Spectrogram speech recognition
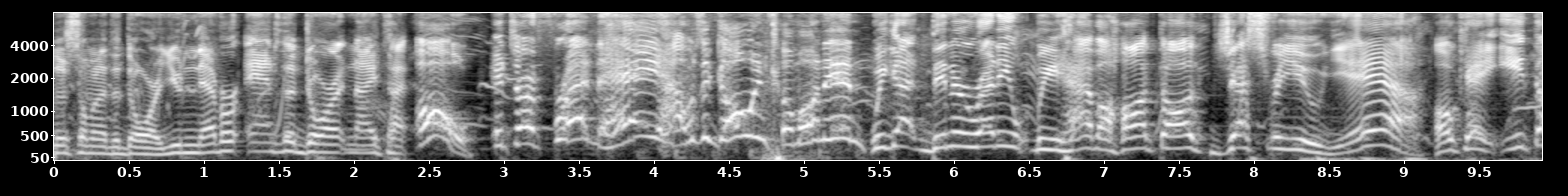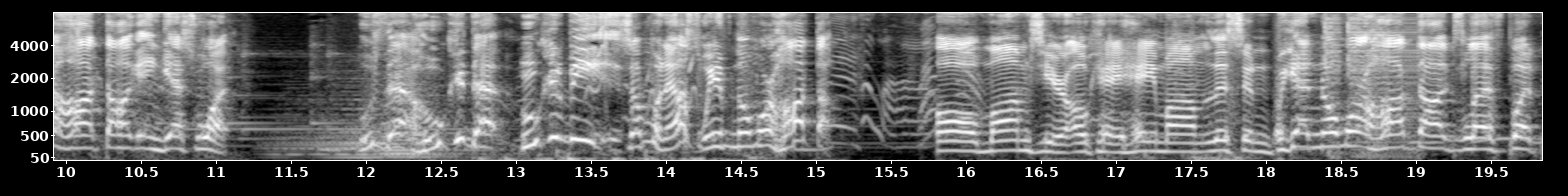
There's someone at the door. You never answer the door at nighttime. Oh, it's our friend. Hey, how's it going? Come on in. We got dinner ready. We have a hot dog just for you. Yeah. Okay, eat the hot dog and guess what? Who's that? Who could that? Who could be someone else? We have no more hot dog. Oh, mom's here. Okay, hey, mom, listen. We got no more hot dogs left, but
